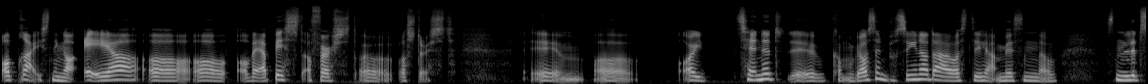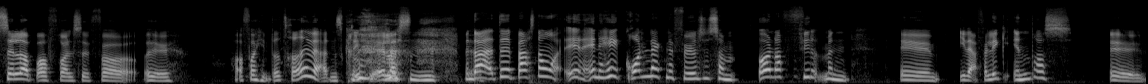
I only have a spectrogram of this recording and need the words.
oprejsning og ære og, og, og være bedst og først og, og størst. Øh, og, og i Tenet øh, kommer vi også ind på senere, der er også det her med sådan, at, sådan lidt selvopoffrelse for øh, at forhindre 3. verdenskrig. eller sådan. Men der, det er bare sådan nogle, en, en helt grundlæggende følelse, som under filmen øh, i hvert fald ikke ændres øh,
